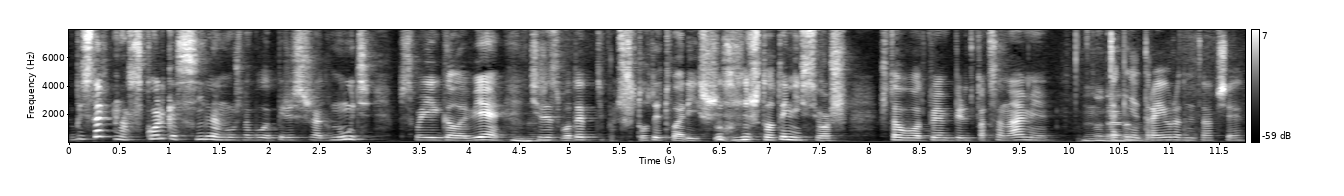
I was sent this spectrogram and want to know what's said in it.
Представь, насколько сильно нужно было перешагнуть в своей голове через вот это, типа, что ты творишь, что ты несешь, что вот прям перед пацанами... Ну да, Так да. нет, троюродный это вообще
